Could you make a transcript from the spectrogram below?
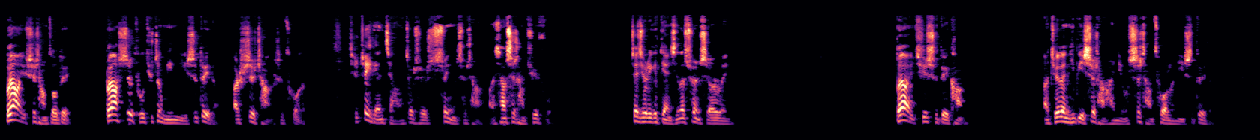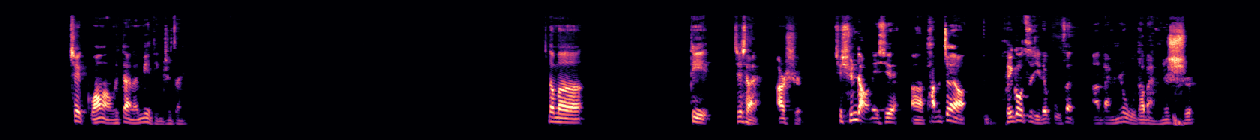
不要与市场作对，不要试图去证明你是对的，而市场是错的。其实这一点讲的就是顺应市场啊，向市场屈服，这就是一个典型的顺势而为。不要与趋势对抗啊，觉得你比市场还牛，市场错了，你是对的。这往往会带来灭顶之灾。那么，第接下来二十，去寻找那些啊，他们正要回购自己的股份啊，百分之五到百分之十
